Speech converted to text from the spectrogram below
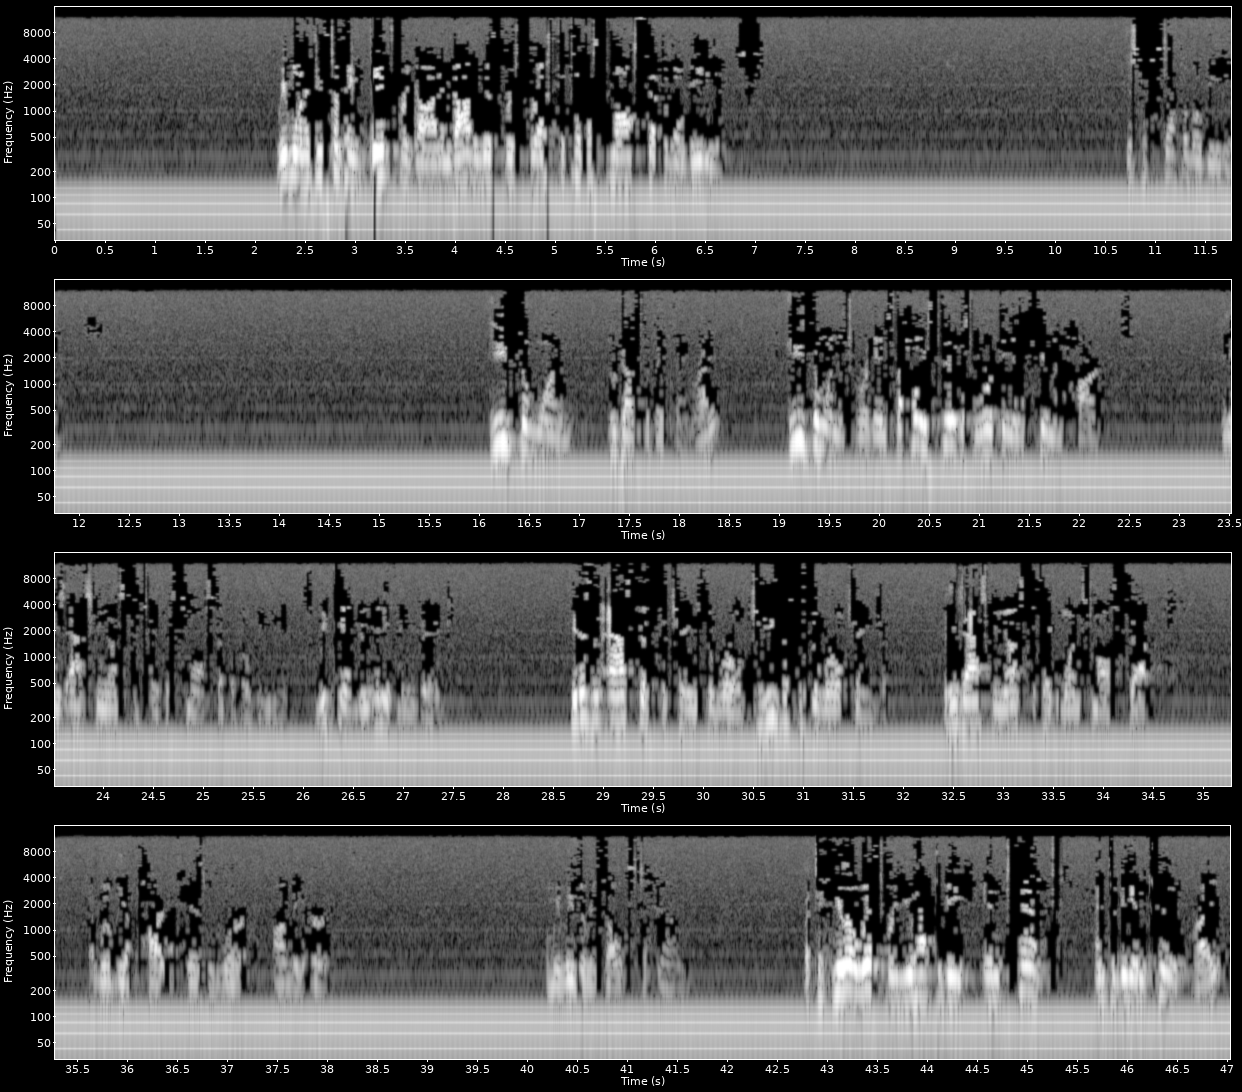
We want to do something big for God, and God whispers for us to take a small step of obedience. Just a step of obedience. He's the one who does the big thing, right? He's the one that's working. It's the Holy Spirit that's working in the human heart. And He's asking us to take a small step of obedience. We can't do anything big. He doesn't ask us to change the world. Jesus is the world changer. But He's asking us to take one small step that will be a part of His work on the earth. And we leave the results to Him. But to hear a whisper, you have to be intent and to be in tune, right?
